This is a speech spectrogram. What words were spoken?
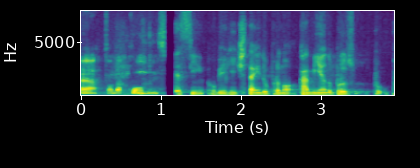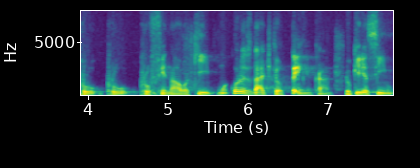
É, então dá conta. E, assim, Rubinho, a gente está indo pro, caminhando para pro, pro, pro final aqui, uma curiosidade que eu tenho, cara. Eu queria, assim,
